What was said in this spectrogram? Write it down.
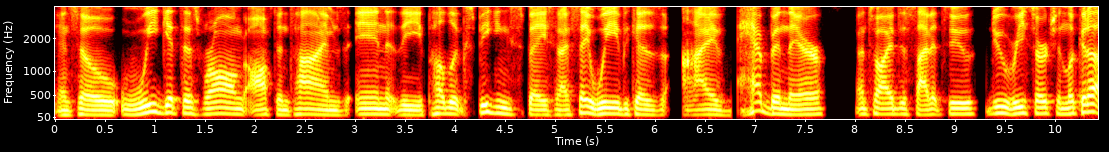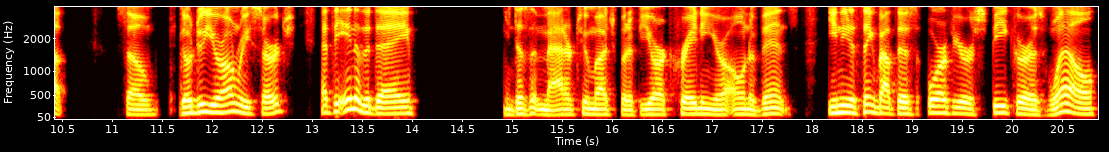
And so we get this wrong oftentimes in the public speaking space. And I say we because I have been there until I decided to do research and look it up. So go do your own research. At the end of the day, it doesn't matter too much, but if you are creating your own events, you need to think about this. Or if you're a speaker as well,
